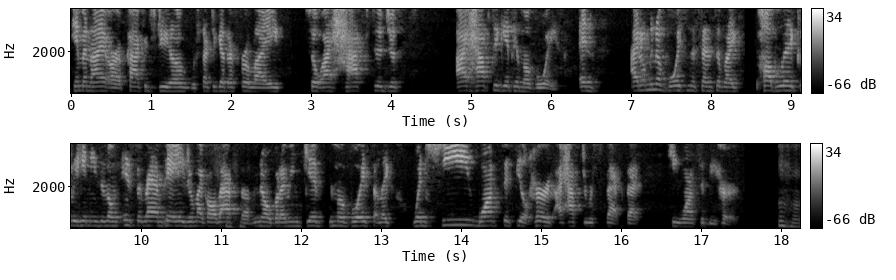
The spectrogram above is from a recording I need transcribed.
him and I are a package deal. We're stuck together for life. So I have to just, I have to give him a voice. And I don't mean a voice in the sense of like publicly, he needs his own Instagram page and like all that stuff. No, but I mean, give him a voice that like when he wants to feel heard, I have to respect that he wants to be heard. Mm-hmm.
